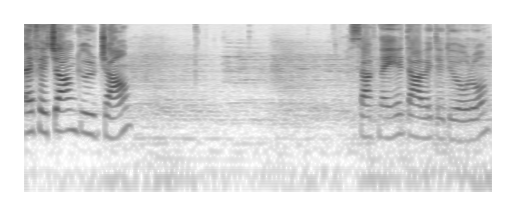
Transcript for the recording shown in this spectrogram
Efecan Gürcan sahneye davet ediyorum.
